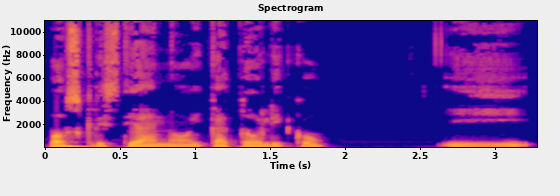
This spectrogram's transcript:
postcristiano y católico y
